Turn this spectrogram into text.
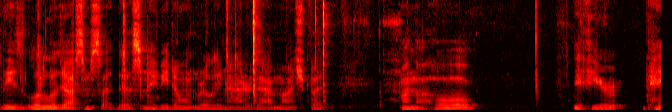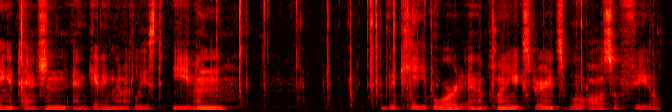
these little adjustments like this maybe don't really matter that much, but on the whole, if you're paying attention and getting them at least even, the keyboard and the playing experience will also feel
